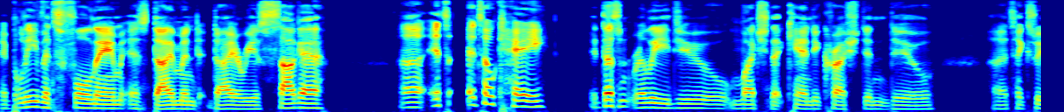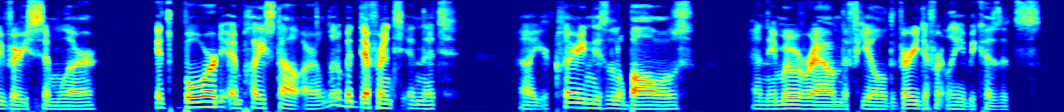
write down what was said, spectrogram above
I believe its full name is Diamond Diaries Saga. Uh, it's it's okay. It doesn't really do much that Candy Crush didn't do. Uh, it's actually very similar. Its board and playstyle are a little bit different in that uh, you're clearing these little balls and they move around the field very differently because it's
